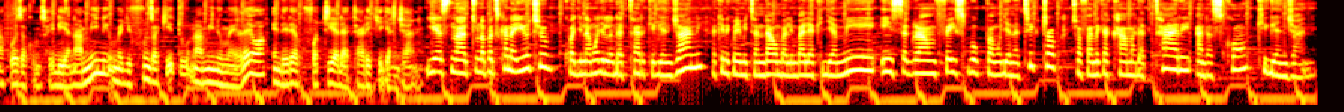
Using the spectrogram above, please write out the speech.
na kuweza kumsaidia. Naamini umejifunza kitu, naamini umeelewa. Endelea kufuatia Daktari Kiganjani. Yes, na tunapatikana YouTube kwa jina moja la Daktari Kiganjani, lakini kwenye mitandao mbalimbali mbali ya kijamii Instagram, Facebook pamoja na TikTok tunafahamika kama Daktari underscore Kiganjani.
